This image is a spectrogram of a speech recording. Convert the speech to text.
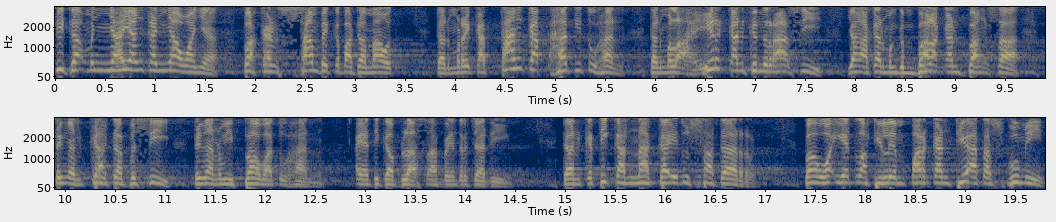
tidak menyayangkan nyawanya, bahkan sampai kepada maut. Dan mereka tangkap hati Tuhan dan melahirkan generasi yang akan menggembalakan bangsa dengan gada besi, dengan wibawa Tuhan. Ayat 13 apa yang terjadi? Dan ketika naga itu sadar bahwa ia telah dilemparkan di atas bumi,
